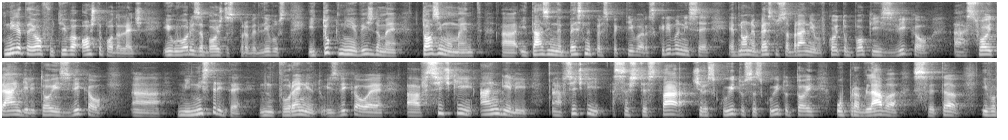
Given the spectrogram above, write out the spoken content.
Книгата Йов отива още по-далеч и говори за Божията справедливост. И тук ние виждаме този момент а, и тази небесна перспектива. Разкрива ни се едно небесно събрание, в което Бог е извикал а, своите ангели. Той е извикал а, министрите творението. Извикал е а, всички ангели, а, всички същества, чрез които, с които той управлява света. И в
